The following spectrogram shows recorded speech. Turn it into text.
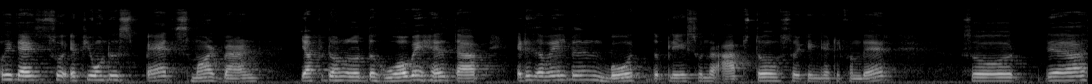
okay guys so if you want to pair the smart band you have to download the huawei health app. It is available in both the play store and the app store so you can get it from there. So there are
